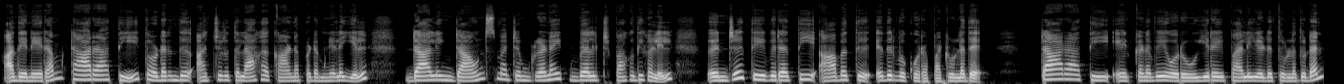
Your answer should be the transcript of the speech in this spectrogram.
அதே நேரம் டாரா தீ தொடர்ந்து அச்சுறுத்தலாக காணப்படும் நிலையில் டார்லிங் டவுன்ஸ் மற்றும் கிரனைட் பெல்ட் பகுதிகளில் இன்று தீவிர தீ ஆபத்து எதிர்வு கூறப்பட்டுள்ளது. டாரா தீ ஏற்கனவே ஒரு உயிரை பலி எடுத்துள்ளதுடன்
